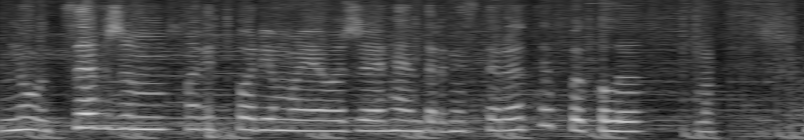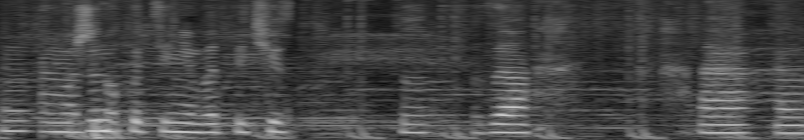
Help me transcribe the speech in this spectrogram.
Ну, це вже ми відтворюємо вже гендерні стереотипи, коли ми починаємо жінок оцінювати чисто за е, е,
